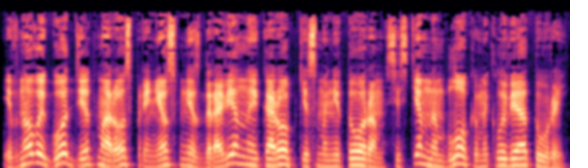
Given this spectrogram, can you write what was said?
и в Новый год Дед Мороз принес мне здоровенные коробки с монитором, системным блоком и клавиатурой.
